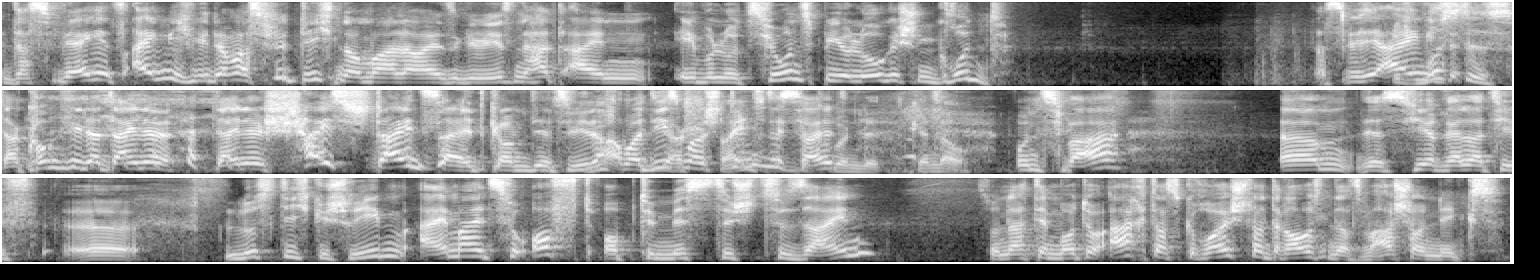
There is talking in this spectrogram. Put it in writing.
das wäre jetzt eigentlich wieder was für dich normalerweise gewesen, hat einen evolutionsbiologischen Grund. Das wäre eigentlich, wusste es. da kommt wieder deine, deine scheiß Steinzeit kommt jetzt wieder, Nicht aber diesmal stimmt es halt. begründet, genau. Und zwar, ähm, das ist hier relativ äh, lustig geschrieben, einmal zu oft optimistisch zu sein, so nach dem Motto, ach, das Geräusch da draußen, das war schon nix.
